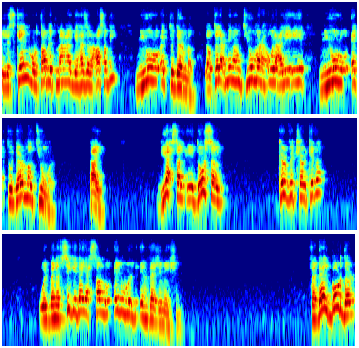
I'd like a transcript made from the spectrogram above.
ال skin مرتبط مع الجهاز العصبي neuroectodermal لو طلع منهم tumor هقول عليه إيه؟ neuroectodermal tumor طيب بيحصل إيه؟ dorsal curvature كده والبنفسجي ده يحصل له inward invagination. فده ال border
